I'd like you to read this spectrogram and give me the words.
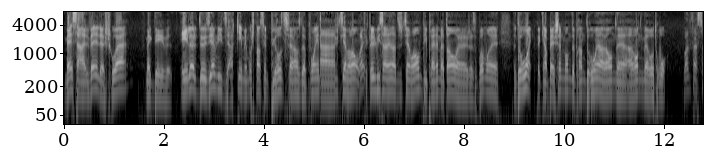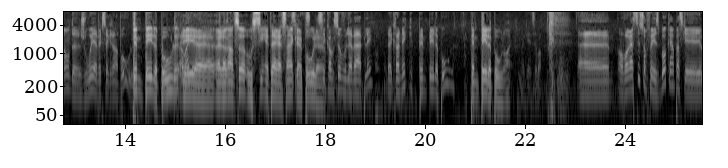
Mais ça enlevait le choix McDavid. Et là, le deuxième, lui, il dit OK, mais moi, je pense qu'il y a une plus grosse différence de points dans la huitième ronde. Ouais. Fait que là, lui, il s'en allait dans la huitième ronde, puis il prenait, mettons, euh, je sais pas moi, Drouin. Fait qu'il empêchait le monde de prendre Drouin en ronde, en ronde numéro 3. Bonne façon de jouer avec ce grand pool. Pimper le pool Ah et euh, le rendre ça aussi intéressant qu'un pool. euh, C'est comme ça que vous l'avez appelé, la chronique, Pimper le pool. Pimper le pool, ouais. OK, c'est bon. Euh, on va rester sur Facebook hein, parce qu'il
